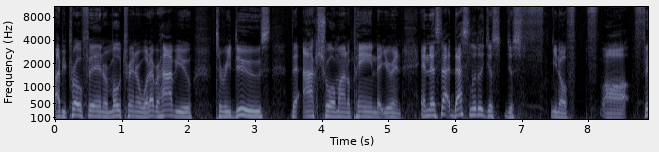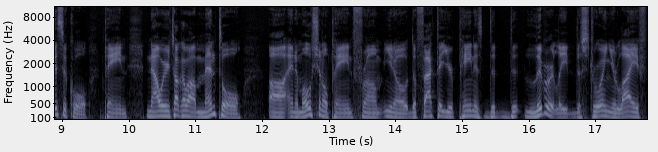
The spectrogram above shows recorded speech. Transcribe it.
ibuprofen or Motrin or whatever have you to reduce the actual amount of pain that you're in. And that's that that's literally just just you know f- uh, physical pain. Now when you're talking about mental uh, and emotional pain from you know the fact that your pain is de- deliberately destroying your life,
